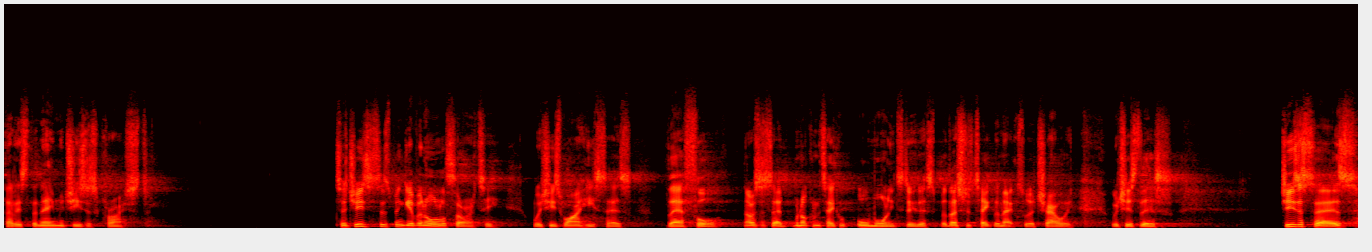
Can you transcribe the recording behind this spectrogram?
That is the name of Jesus Christ. So Jesus has been given all authority, which is why he says, therefore. Now, as I said, we're not going to take all morning to do this, but let's just take the next word, shall we? Which is this. Jesus says,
